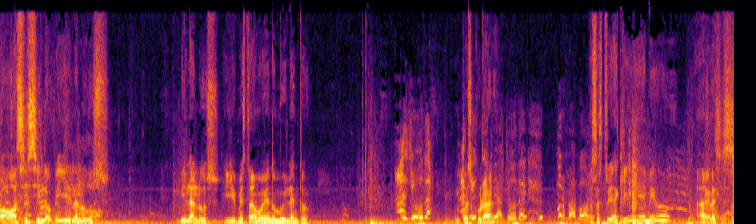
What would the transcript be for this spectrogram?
Oh, sí, sí, lo vi, la luz. Vi la luz y me estaba moviendo muy lento. ¡Ayuda! ¿Me puedes ¡Alguien curar? ayude! ¡Por favor! O sea, estoy aquí, amigo. Ah, gracias.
